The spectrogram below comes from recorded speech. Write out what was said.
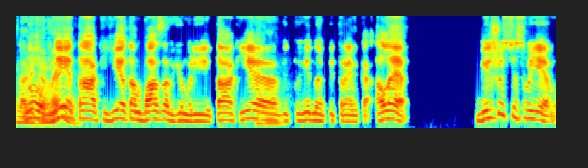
Навіть ну, в неї так, є там база в Юмрі, так, є відповідна підтримка. Але в більшості своєму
